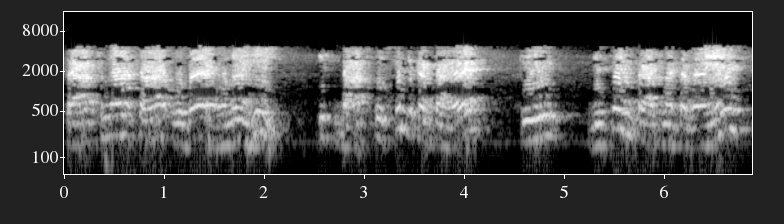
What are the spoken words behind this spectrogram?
प्रार्थना का उदय होना ही इस बात को सिद्ध करता है कि जिससे हम प्रार्थना कर रहे हैं,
